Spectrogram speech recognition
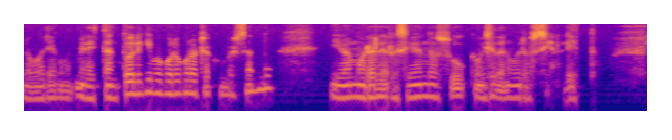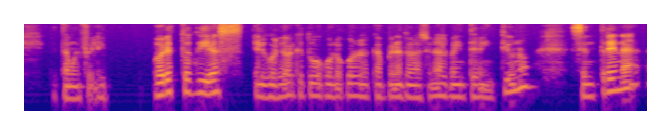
lo podría Mira, ahí están todo el equipo Colo Colo atrás conversando y Iván Morales recibiendo su camiseta número 100, listo. Está muy feliz. Por estos días, el goleador que tuvo Colo Colo en el Campeonato Nacional 2021 se entrena,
